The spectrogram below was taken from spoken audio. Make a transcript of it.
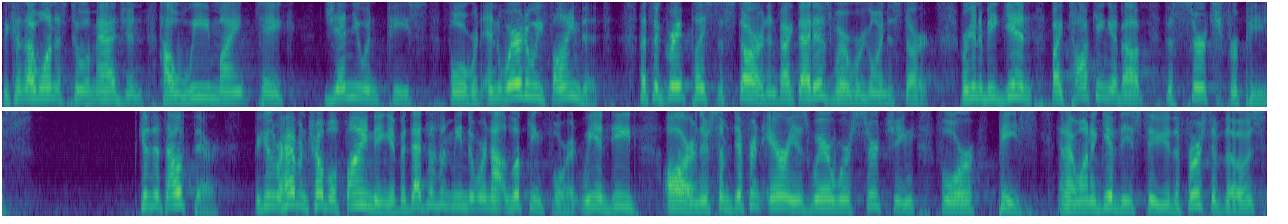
Because I want us to imagine how we might take genuine peace forward. And where do we find it? That's a great place to start. In fact, that is where we're going to start. We're going to begin by talking about the search for peace. Because it's out there because we're having trouble finding it, but that doesn't mean that we're not looking for it. We indeed are. And there's some different areas where we're searching for peace. And I want to give these to you. The first of those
